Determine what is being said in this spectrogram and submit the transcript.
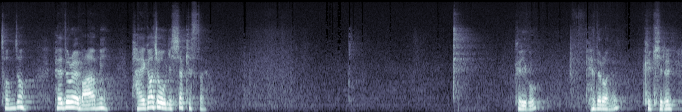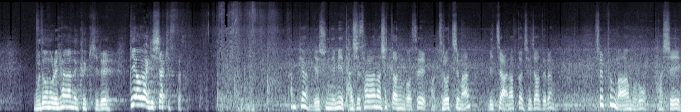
점점 베드로의 마음이 밝아져 오기 시작했어요. 그리고 베드로는 그 길을 무덤으로 향하는 그 길을 뛰어가기 시작했어요. 한편 예수님이 다시 살아나셨다는 것을 들었지만 믿지 않았던 제자들은 슬픈 마음으로 다시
